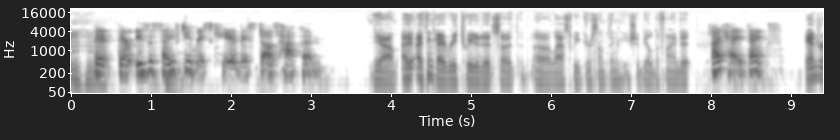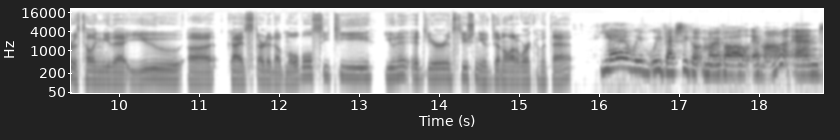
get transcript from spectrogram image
mm-hmm. that there is a safety risk here this does happen yeah i, I think i retweeted it so uh, last week or something you should be able to find it okay thanks Andrew was telling me that you uh, guys started a mobile CT unit at your institution. You've done a lot of work with that. Yeah, we've, we've actually got mobile MR and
